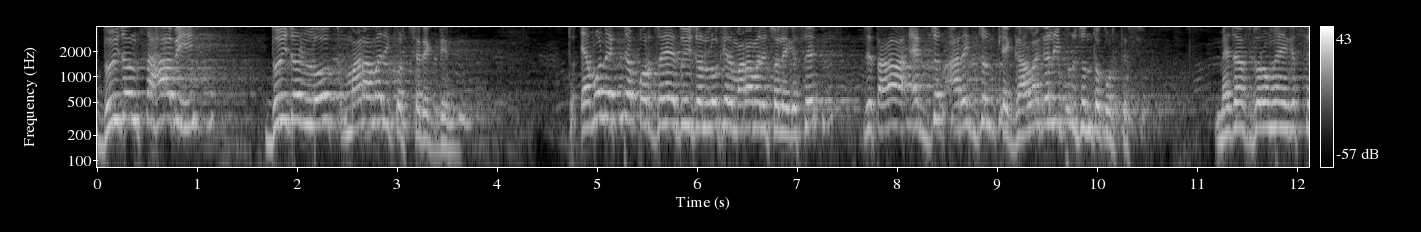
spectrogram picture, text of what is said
দুইজন সাহাবি, দুইজন লোক মারামারি করছেন একদিন। তো এমন একটা পর্যায়ে দুইজন লোকের মারামারি চলে গেছে যে তারা একজন আরেকজনকে গালাগালি পর্যন্ত করতেছে। মেজাজ গরম হয়ে গেছে,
